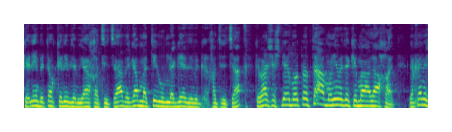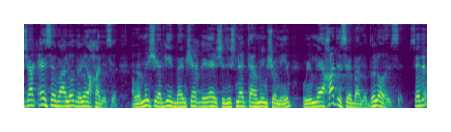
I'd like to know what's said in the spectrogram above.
כלים בתוך כלים זה בגלל חציצה, וגם מתיר ומנגן זה חציצה, כיוון ששניהם מאותו טעם מונים את זה כמעלה אחת. לכן יש רק עשר מעלות ולא אחת עשר. אבל מי שיגיד בהמשך נראה שזה שני טעמים שונים, הוא ימנה אחת עשר מעלות ולא עשר, בסדר?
